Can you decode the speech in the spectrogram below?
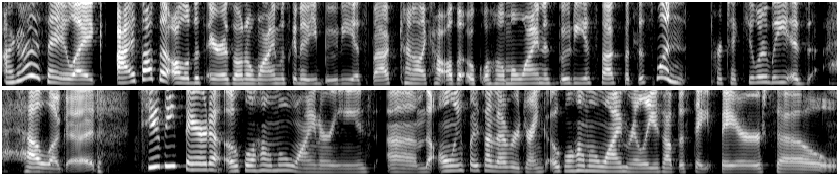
I gotta say, like, I thought that all of this Arizona wine was gonna be booty as fuck, kind of like how all the Oklahoma wine is booty as fuck. But this one particularly is hella good. To be fair to Oklahoma wineries, um, the only place I've ever drank Oklahoma wine really is at the state fair, so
